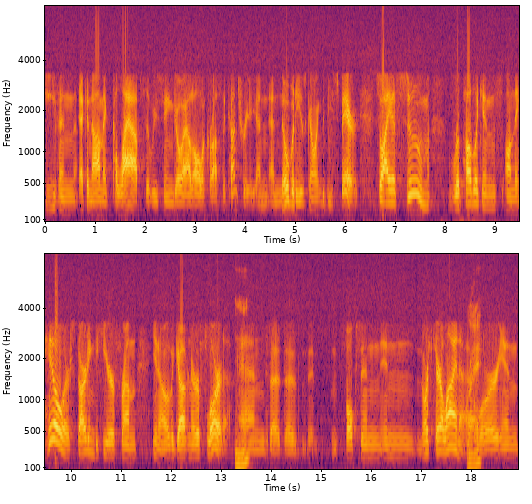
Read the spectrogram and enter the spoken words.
even economic collapse that we've seen go out all across the country, and and nobody is going to be spared. So I assume Republicans on the Hill are starting to hear from you know the governor of Florida and uh, the folks in in North Carolina Right. or in,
